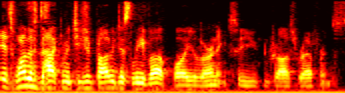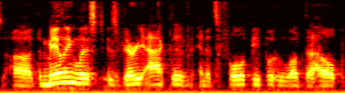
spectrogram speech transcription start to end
it's one of those documents you should probably just leave up while you're learning so you can cross-reference. Uh, the mailing list is very active, and it's full of people who love to help.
